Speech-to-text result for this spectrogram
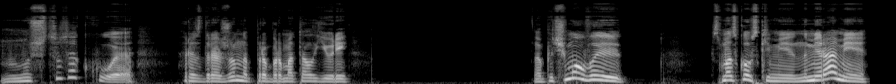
«Ну что такое?» — раздраженно пробормотал Юрий. «А почему вы с московскими номерами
